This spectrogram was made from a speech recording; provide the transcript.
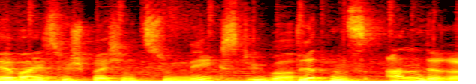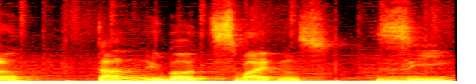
der weiß, wir sprechen zunächst über drittens andere, dann über zweitens sie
